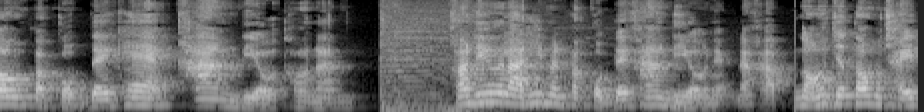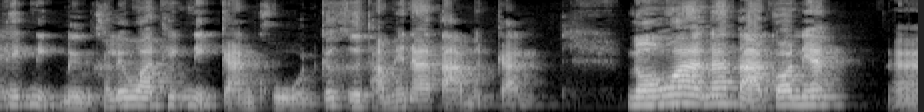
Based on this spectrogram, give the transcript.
ต้องประกบได้แค่ข้างเดียวเท่านั้น คราวนี้เวลาที่มันประกบได้ข้างเดียวเนี่ยนะครับ น้องจะต้องใช้เทคนิคหนึ่งเขาเรียกว่าเทคนิคการคูณ ก็คือทำให้หน้าตาเหมือนกัน น้องว่าหน้าตาก้อนเนี้ย อ่า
